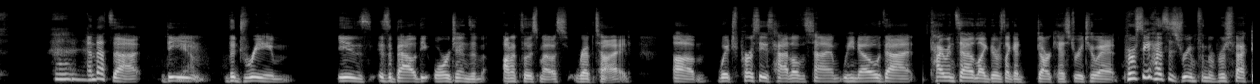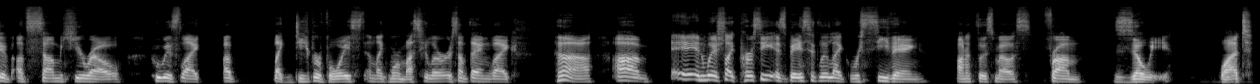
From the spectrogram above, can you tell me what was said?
and that's that. The Yeah. the dream is is about the origins of Anaklusmos, Riptide, um, which Percy has had all this time. We know that Chiron said like there's like a dark history to it. Percy has this dream from the perspective of some hero who is like a like deeper voiced and like more muscular or something like huh um in which like Percy is basically like receiving Anaklusmos from Zoe. What?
